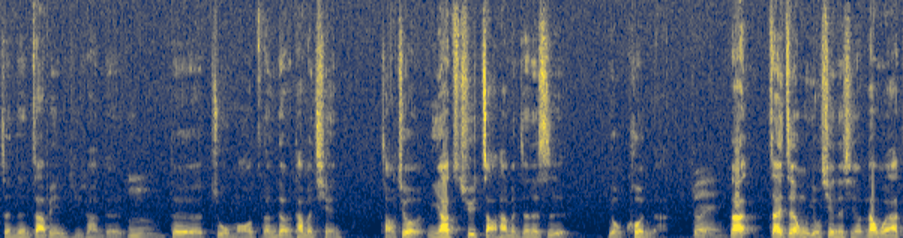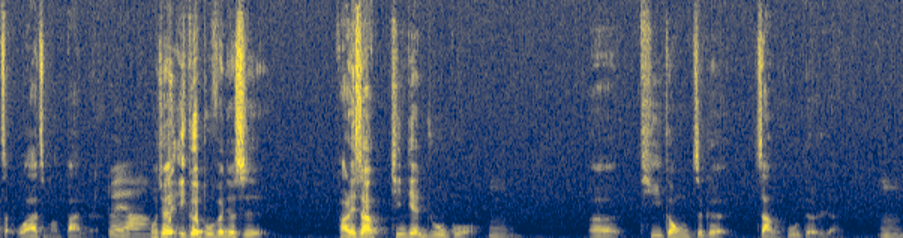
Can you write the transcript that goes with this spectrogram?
真正诈骗集团的，嗯，的主谋等等，他们钱早就你要去找他们，真的是有困难。对，那在这种有限的情况，那我要怎我要怎么办呢？对啊，我觉得一个部分就是法律上，今天如果嗯呃提供这个账户的人嗯，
